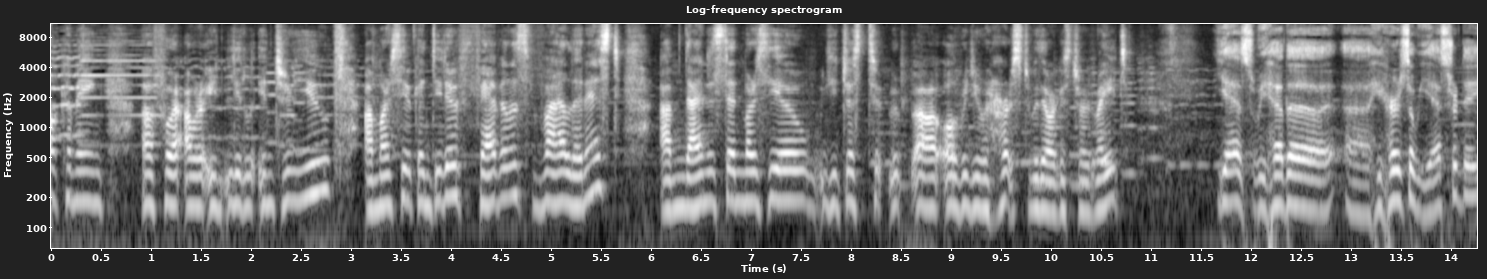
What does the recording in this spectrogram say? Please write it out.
Welcoming uh, for our i- little interview uh, Marcio Candido, fabulous violinist. Um, I understand, Marcio, you just uh, already rehearsed with the orchestra, right? Yes, we had a, a rehearsal yesterday,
